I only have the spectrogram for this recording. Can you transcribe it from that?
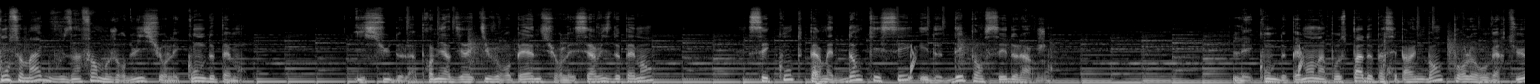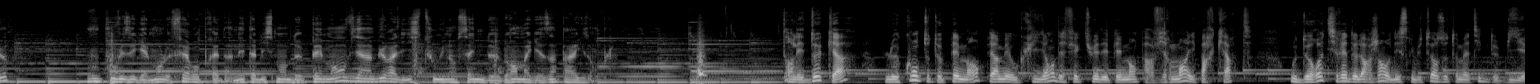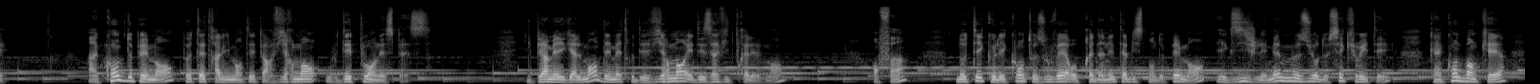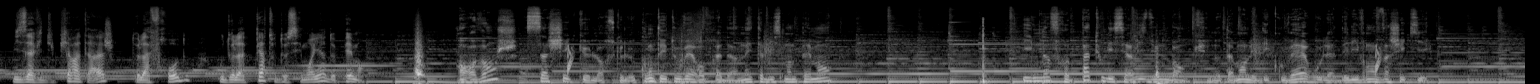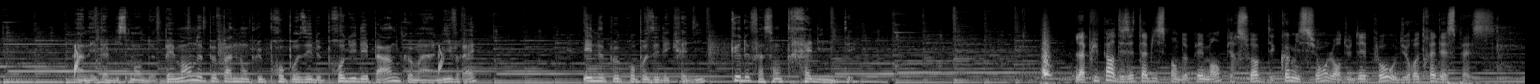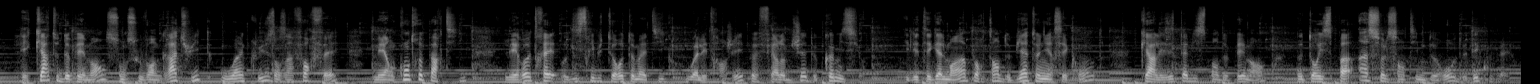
Consomac vous informe aujourd'hui sur les comptes de paiement. Issus de la première directive européenne sur les services de paiement, ces comptes permettent d'encaisser et de dépenser de l'argent. Les comptes de paiement n'imposent pas de passer par une banque pour leur ouverture. Vous pouvez également le faire auprès d'un établissement de paiement via un buraliste ou une enseigne de grand magasin par exemple. Dans les deux cas, le compte de paiement permet aux clients d'effectuer des paiements par virement et par carte ou de retirer de l'argent aux distributeurs automatiques de billets. Un compte de paiement peut être alimenté par virement ou dépôt en espèces. Il permet également d'émettre des virements et des avis de prélèvement. Enfin, notez que les comptes ouverts auprès d'un établissement de paiement exigent les mêmes mesures de sécurité qu'un compte bancaire vis-à-vis du piratage, de la fraude ou de la perte de ses moyens de paiement. En revanche, sachez que lorsque le compte est ouvert auprès d'un établissement de paiement, il n'offre pas tous les services d'une banque, notamment les découverts ou la délivrance d'un chéquier. Un établissement de paiement ne peut pas non plus proposer de produits d'épargne comme un livret et ne peut proposer des crédits que de façon très limitée. La plupart des établissements de paiement perçoivent des commissions lors du dépôt ou du retrait d'espèces. Les cartes de paiement sont souvent gratuites ou incluses dans un forfait, mais en contrepartie, les retraits aux distributeurs automatiques ou à l'étranger peuvent faire l'objet de commissions. Il est également important de bien tenir ses comptes, car les établissements de paiement n'autorisent pas un seul centime d'euro de découvert.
